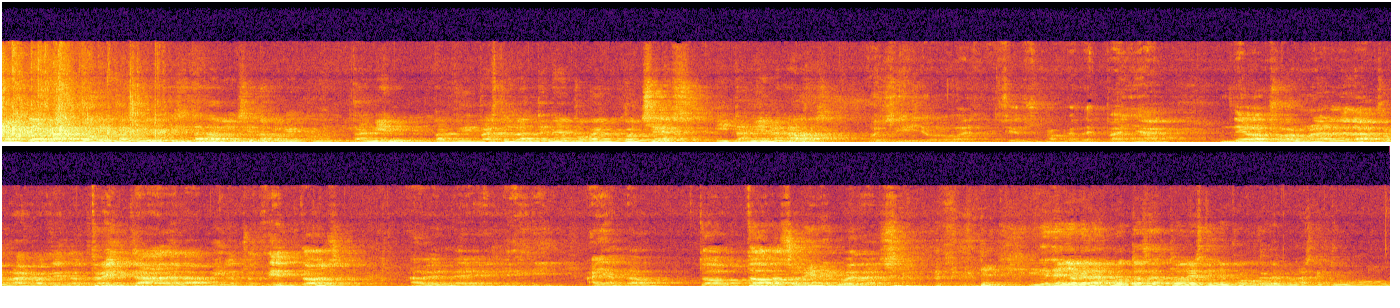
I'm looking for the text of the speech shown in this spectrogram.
motor, hablando de Brasil, que se te ha dado bien siendo, porque también participaste durante una época en coches y también ganabas. Pues sí, yo he sido subcampeón de España de las fórmulas, de la Fórmula 430, de la 1800. A ver, me, ahí han dado. Todo, todo gasolina y ruedas. y decía yo que las motos actuales tienen poco que ver con las que tú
